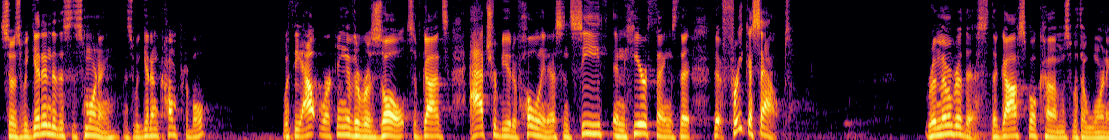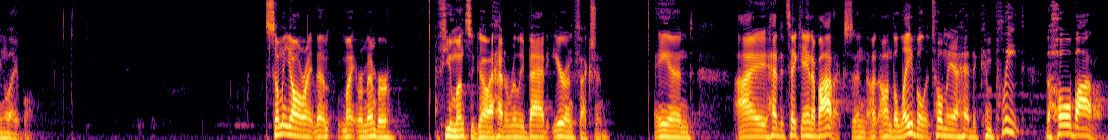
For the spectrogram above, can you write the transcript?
So, as we get into this this morning, as we get uncomfortable with the outworking of the results of God's attribute of holiness and see and hear things that, that freak us out, remember this the gospel comes with a warning label. Some of y'all might remember a few months ago, I had a really bad ear infection. And I had to take antibiotics. And on the label, it told me I had to complete the whole bottle.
